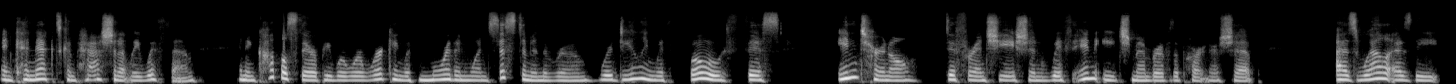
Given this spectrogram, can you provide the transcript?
and connect compassionately with them. And in couples therapy, where we're working with more than one system in the room, we're dealing with both this internal differentiation within each member of the partnership, as well as the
